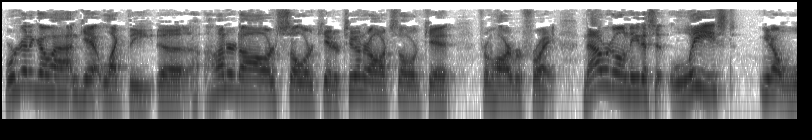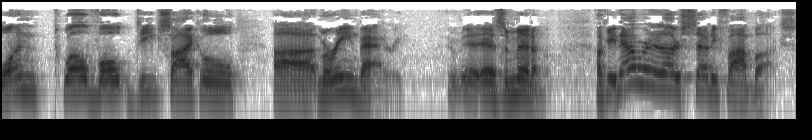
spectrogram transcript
We're going to go out and get like the uh, $100 solar kit or $200 solar kit from Harbor Freight. Now we're going to need us at least, you know, one 12 volt deep cycle uh, marine battery as a minimum. Okay, now we're at another 75 bucks.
